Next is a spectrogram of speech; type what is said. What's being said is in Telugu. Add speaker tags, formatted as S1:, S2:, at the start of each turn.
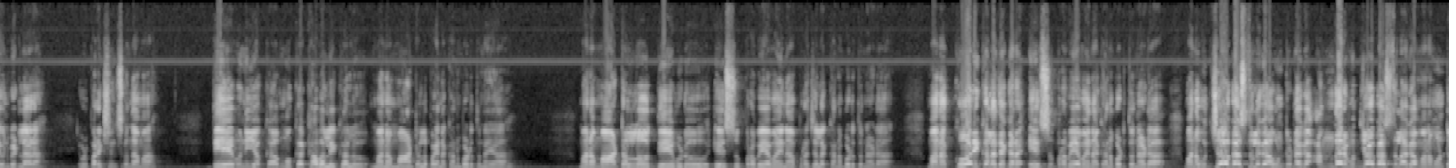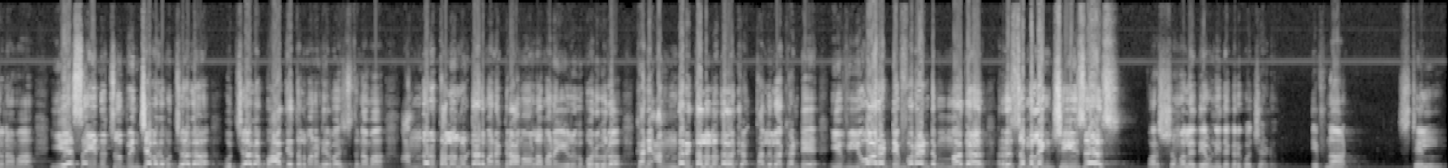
S1: దేవుని బిడ్డలారా ఇప్పుడు పరీక్షించుకుందామా? దేవుని యొక్క ముఖ కవలికలు మన మాటల పైన కనబడుతున్నాయా? మన మాటల్లో దేవుడు యేసుప్రభు ఏమైనా ప్రజలకు కనబడుతున్నాడా? మన కోరికల దగ్గర యేసుప్రభు ఏమైనా కనబడుతున్నాడా? మన ఉద్యోగస్తులుగా ఉంటుండగా అందరి ఉద్యోగస్తులాగా మనం ఉంటున్నామా? ఏసయ్యను చూపించే ఒక ఉద్యోగ ఉద్యోగ బాధ్యతలు మనం నిర్వహిస్తున్నామా? అందరు తల్లులు ఉంటారు మన గ్రామంలో మన ఇరుగు పొరుగులో. కానీ అందరి తల్లుల తల్లుల కంటే if you are a different mother resembling Jesus వర్షం వల్లే దేవుడు నీ దగ్గరికి వచ్చాడు. ఇఫ్ నాట్ స్టిల్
